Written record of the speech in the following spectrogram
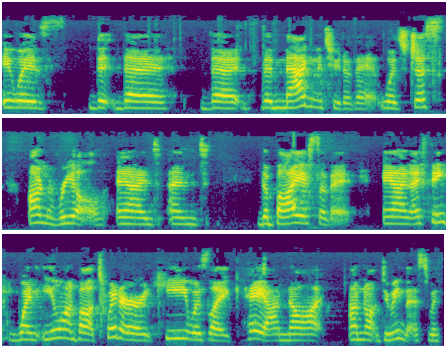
it was the the the the magnitude of it was just unreal and and the bias of it and i think when elon bought twitter he was like hey i'm not i'm not doing this with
